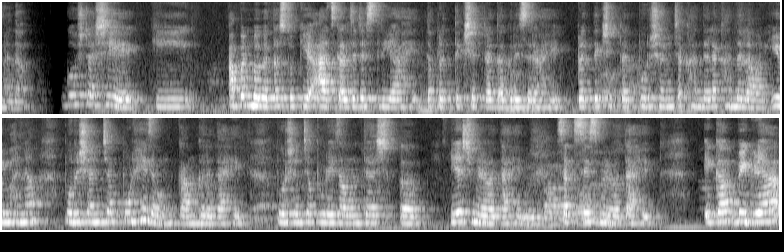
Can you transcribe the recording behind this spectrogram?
मॅडम गोष्ट अशी आहे की आपण बघत असतो की आजकालच्या ज्या स्त्रिया आहेत त्या प्रत्येक क्षेत्रात अग्रेसर आहे. प्रत्येक क्षेत्रात पुरुषांच्या खांद्याला खांदा लावून एव्हाना पुरुषांच्या पुढे जाऊन काम करत आहेत. पुरुषांच्या पुढे जाऊन त्या यश मिळवत आहेत सक्सेस मिळवत आहेत. एका वेगळ्या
